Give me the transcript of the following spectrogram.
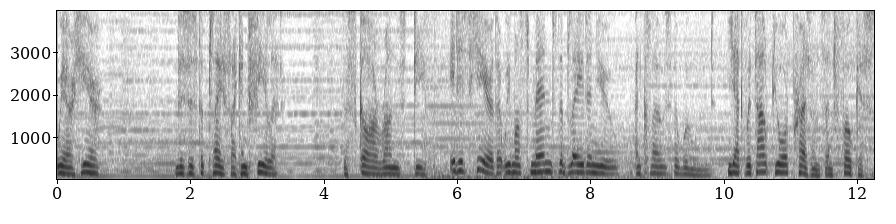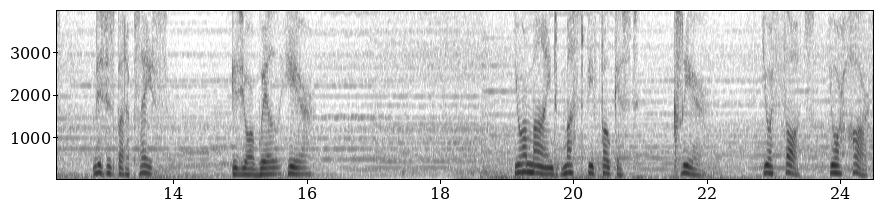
We are here. This is the place I can feel it. The scar runs deep. It is here that we must mend the blade anew and close the wound. Yet without your presence and focus, this is but a place. Is your will here? Your mind must be focused, clear. Your thoughts, your heart,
